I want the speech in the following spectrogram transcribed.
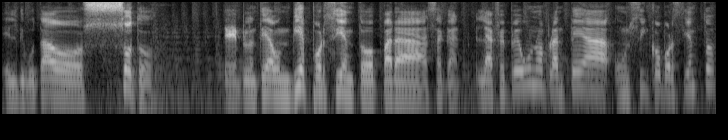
el diputado Soto. Eh, plantea un 10% para sacar. La FP1 plantea un 5%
